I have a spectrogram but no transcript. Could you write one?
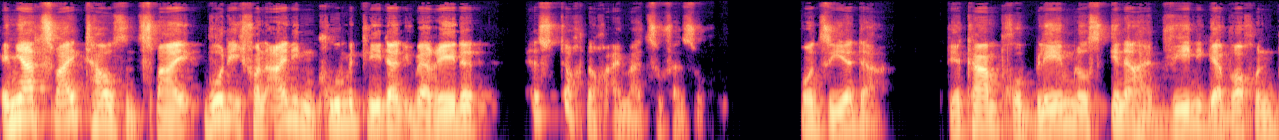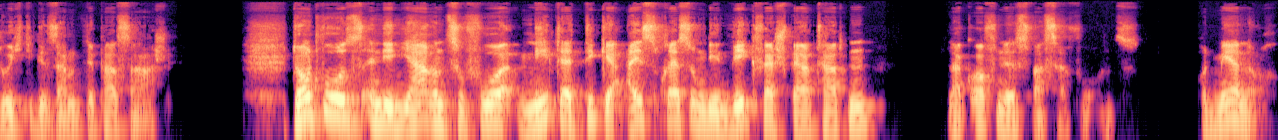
Im Jahr 2002 wurde ich von einigen Crewmitgliedern überredet, es doch noch einmal zu versuchen. Und siehe da, wir kamen problemlos innerhalb weniger Wochen durch die gesamte Passage. Dort, wo es in den Jahren zuvor meterdicke Eispressungen den Weg versperrt hatten, lag offenes Wasser vor uns. Und mehr noch.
